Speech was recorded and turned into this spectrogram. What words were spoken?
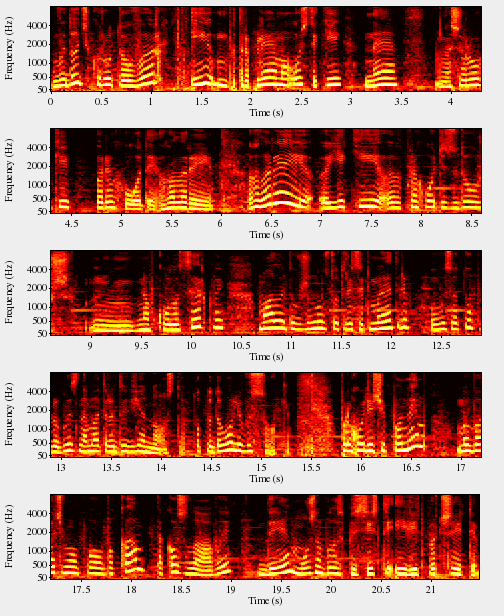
ведуть круто вверх, і ми потрапляємо ось такі не широкі переходи, галереї. Галереї, е, які е, проходять вздовж навколо церкви, мали довжину 130 метрів, висоту приблизно метр 90, тобто доволі високі. Проходячи по ним, ми бачимо по бокам також лави, де можна було присісти і відпочити.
